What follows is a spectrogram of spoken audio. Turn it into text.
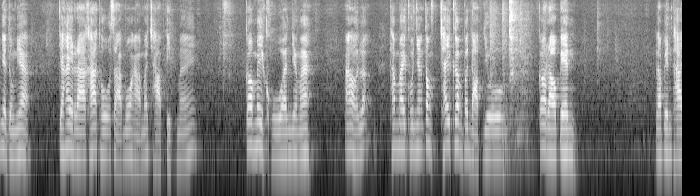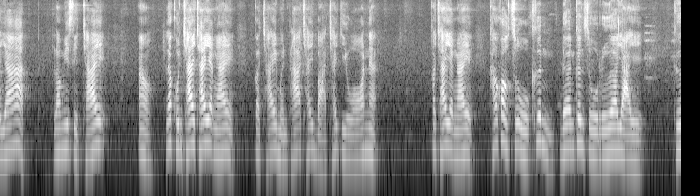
เนี่ยตรงเนี้ยจะให้ราคะโทสะโมหะมาฉาบติดไหมก็ไม่ควรใช่ไหมอ้าวแล้ว ทำไมคุณยังต้องใช้เครื่องประดับอยู่ ก็เราเป็น เราเป็นทายาทเรามีสิทธิ์ใช้อ้าวแล้วคุณใช้ใช้ยังไง ก็ใช้เหมือนพระใช้บาทใช้จีวรเนี่ยเขาใช้ยังไงเขาก็สู่ขึ้นเดินขึ้นสู่เรือใหญ่ คือ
